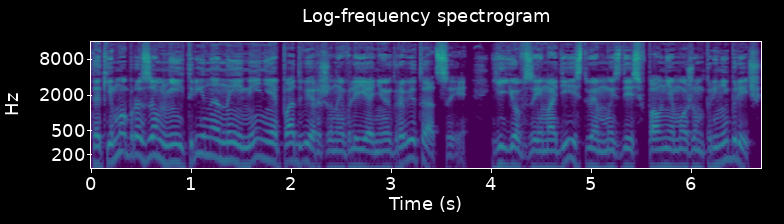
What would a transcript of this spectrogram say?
Таким образом, нейтрино наименее подвержены влиянию гравитации. Ее взаимодействием мы здесь вполне можем пренебречь.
